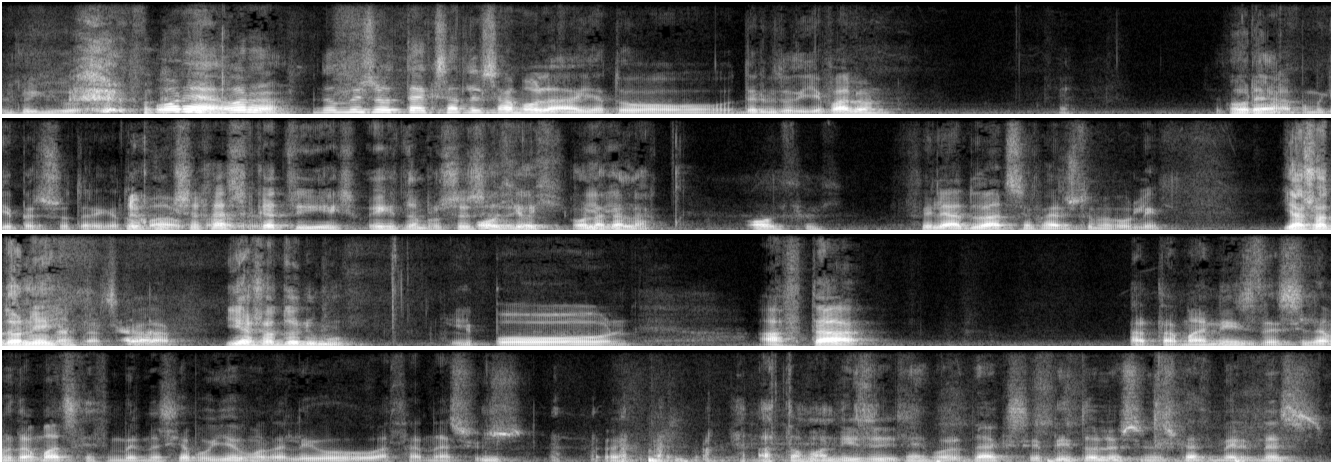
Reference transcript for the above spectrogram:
Ε, Λογικό. Ωραία, ωραία. Νομίζω ότι τα εξαντλήσαμε όλα για το ντέρμπι των δικεφάλων. Ωραία. Να πούμε και περισσότερα για το Έχουμε ΠΑΟΚ ξεχάσει αύριο. κάτι, έχεις- έχετε να προσθέσετε; Όχι, όχι, όλα καλά. Όχι, όχι. Φίλε Αντουάν, σε ευχαριστούμε πολύ. Γεια σου, Αντώνη. Να είσαι καλά. Γεια σου, Αντώνη μου. Λοιπόν, αυτά αταμανίζεται σύλλα με τα μάτια καθημερινές και απογεύματα, λέει ο Αθανάσιος. Αταμανίζεις. ναι, μόνο εντάξει, επειδή το λέω συνήθως καθημερινές.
